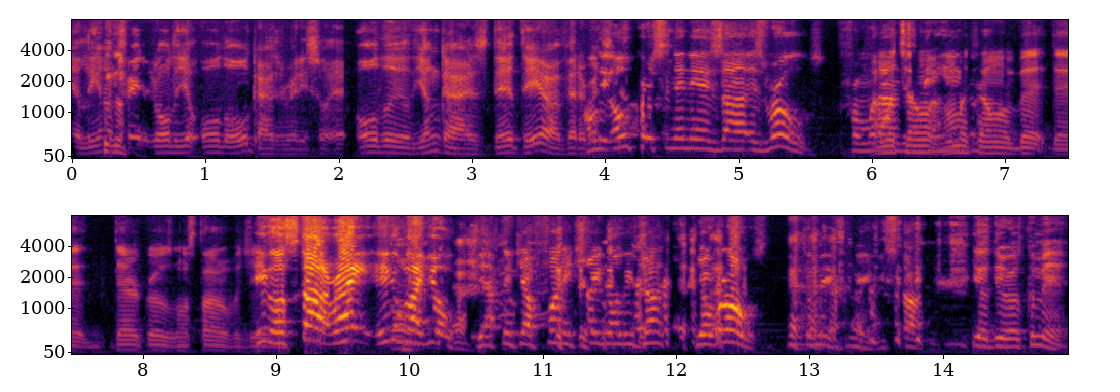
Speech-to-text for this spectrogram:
yeah Leon traded all the all the old guys already. So all the young guys, they they are veterans. Only old person in there is uh, is Rose. From what I I'm gonna tell him. I'm gonna tell him a bet that Derrick Rose gonna start over. He Jalen. gonna start, right? He gonna be like, yo, yeah, I think y'all funny trading all these young. Yo, Rose, come here, come here. You start. Yo, D Rose, come here.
